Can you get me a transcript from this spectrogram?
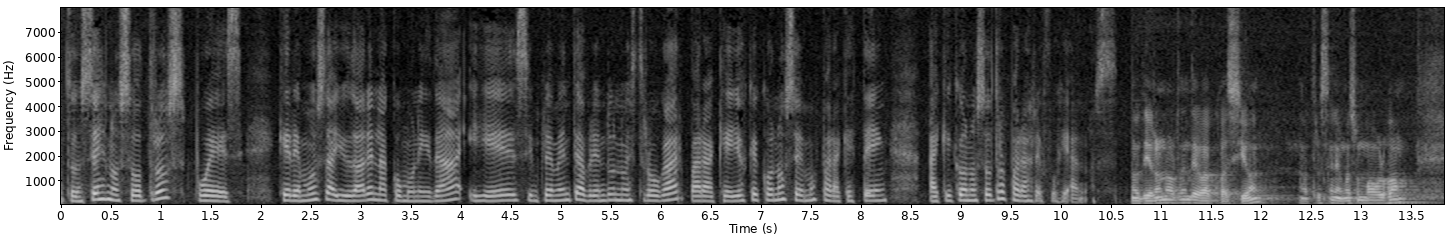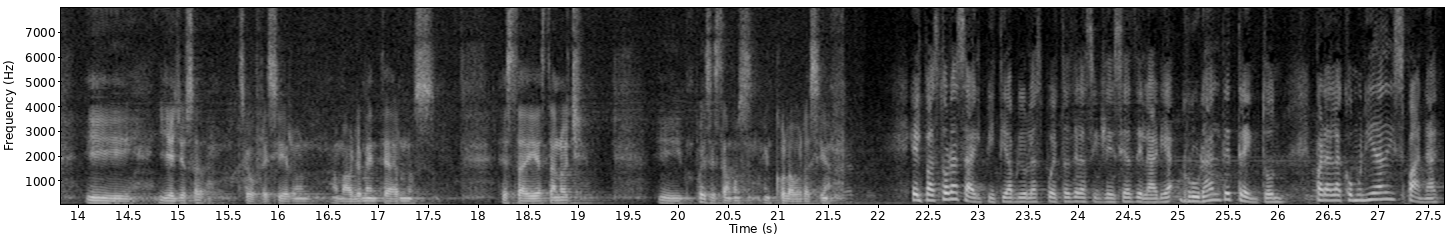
Entonces nosotros pues queremos ayudar en la comunidad y es simplemente abriendo nuestro hogar para aquellos que conocemos, para que estén aquí con nosotros para refugiarnos. Nos dieron orden de evacuación, nosotros tenemos un mobile home y, y ellos se ofrecieron amablemente a darnos estadía esta noche y pues estamos en colaboración. El pastor Asael Pitti abrió las puertas de las iglesias del área rural de Trenton para la comunidad hispana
